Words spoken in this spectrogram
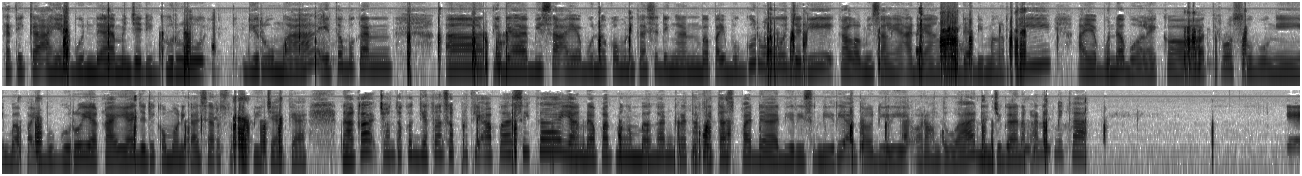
ketika ayah bunda menjadi guru di rumah itu bukan uh, tidak bisa ayah bunda komunikasi dengan bapak ibu guru. Jadi kalau misalnya ada yang tidak dimengerti, ayah bunda boleh kok terus hubungi bapak ibu guru ya kak ya. Jadi komunikasi harus tetap dijaga. Nah kak, contoh kegiatan seperti apa sih kak yang dapat mengembangkan kreativitas pada diri sendiri atau diri orang tua dan juga anak-anak nih kak? Oke,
